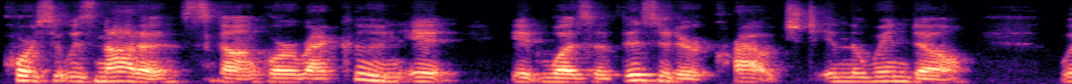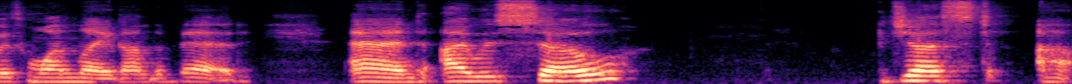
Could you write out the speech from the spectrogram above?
course, it was not a skunk or a raccoon. It it was a visitor crouched in the window with one leg on the bed, and I was so just uh,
